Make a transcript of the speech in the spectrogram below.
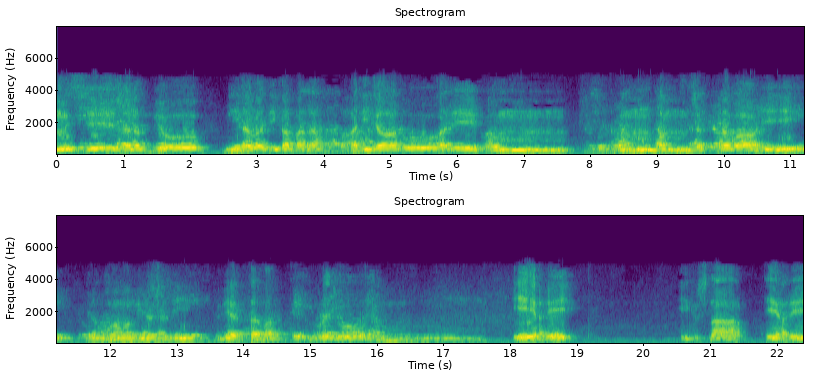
निःशेषलभ्यो निरवधिकफलः परिजातो हरे त्वम्। चक्रवाणी ध्रुवमपि रशति व्यर्थमतिव्रजोऽयम् हे हरे हे कृष्णा, हे हरे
